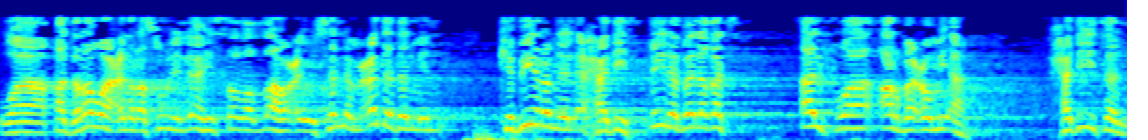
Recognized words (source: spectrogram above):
وقد روى عن رسول الله صلى الله عليه وسلم عددا من كبيرا من الأحاديث. قيل بلغت 1400 حديثا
